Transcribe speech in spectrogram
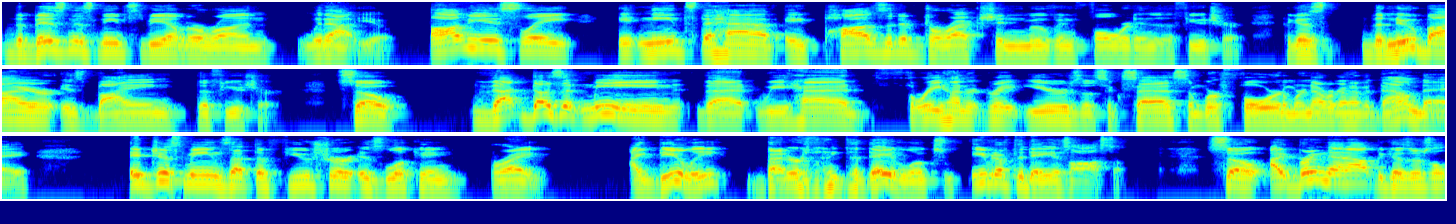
the business needs to be able to run without you. Obviously, it needs to have a positive direction moving forward into the future because the new buyer is buying the future. So that doesn't mean that we had 300 great years of success and we're forward and we're never going to have a down day. It just means that the future is looking bright. Ideally, better than today looks, even if today is awesome. So I bring that out because there's a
